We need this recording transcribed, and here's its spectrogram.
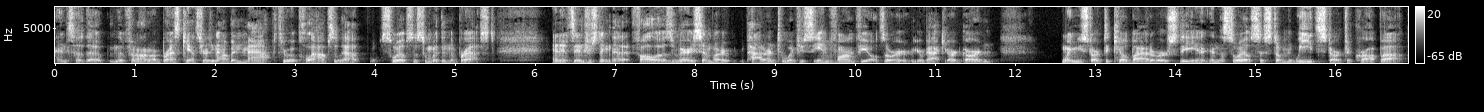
and so the, the phenomenon of breast cancer has now been mapped through a collapse of that soil system within the breast. And it's interesting that it follows a very similar pattern to what you see in mm. farm fields or your backyard garden. When you start to kill biodiversity in, in the soil system, weeds start to crop up.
